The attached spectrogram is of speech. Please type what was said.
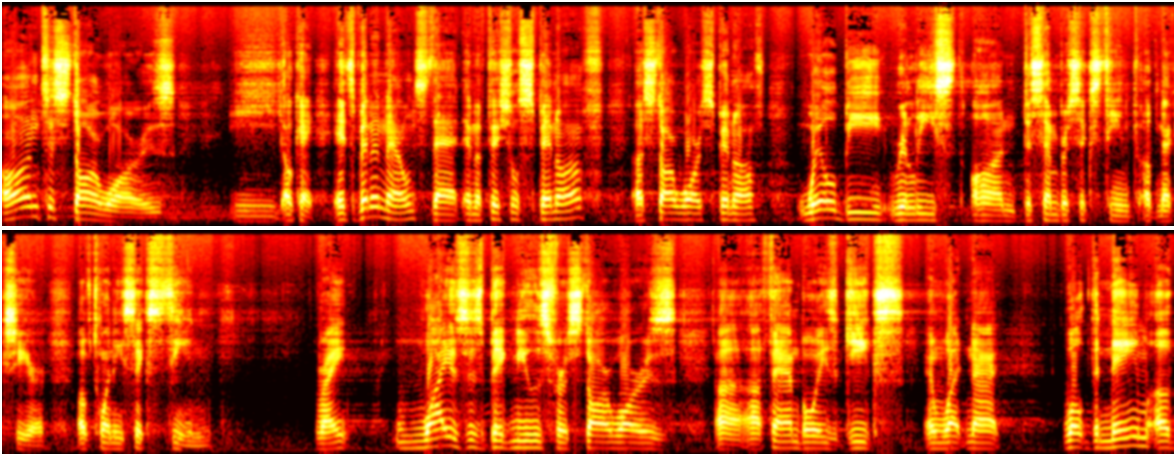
On to Star Wars. Okay, it's been announced that an official spin-off, a Star Wars spin-off, will be released on December 16th of next year, of 2016. Right? Why is this big news for Star Wars uh, uh, fanboys, geeks, and whatnot? Well, the name of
